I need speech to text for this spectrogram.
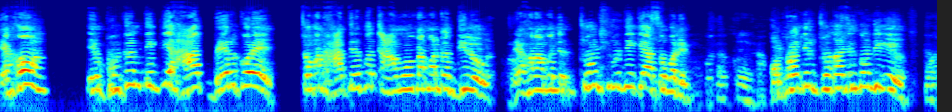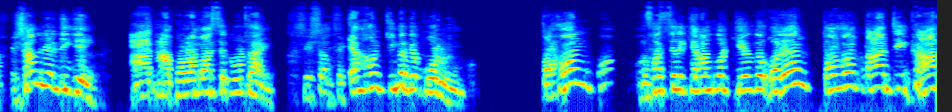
এখন এই দক্ষিণ দিক দিয়ে হাত বের করে যখন হাতের মধ্যে আমল নামাটা দিল, এখন আমাদের চোখের দিকে আসো বলেন? অপরাধের যোগাযোগ কোন দিকে? সামনের দিকে। আর নামা আছে কোথায়? এখন কীভাবে পড়বেন তখন মুফাসসির কেরাম কোন কেউ কেউ বলেন তখন তার যে গান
